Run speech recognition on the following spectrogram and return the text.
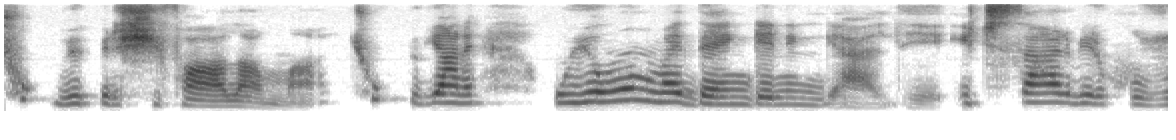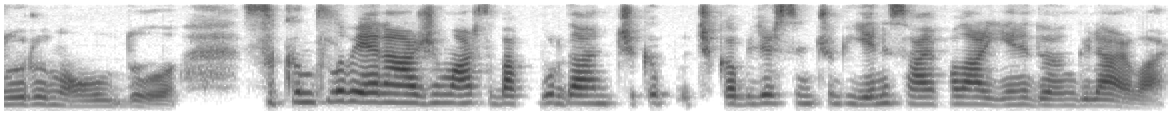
çok büyük bir şifalanma, çok büyük yani uyumun ve dengenin geldiği, içsel bir huzurun olduğu, sıkıntılı bir enerjin varsa bak buradan çıkıp çıkabilirsin çünkü yeni sayfalar, yeni döngüler var.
